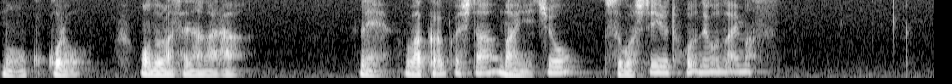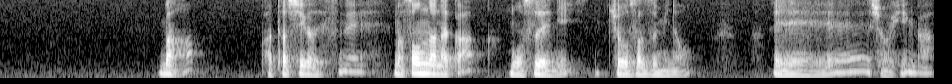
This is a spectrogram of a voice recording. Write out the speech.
もう心躍らせながらねワクワクした毎日を過ごしているところでございます。まあ私がですね、まあ、そんな中もうすでに調査済みのえー、商品が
